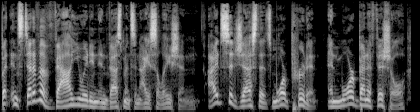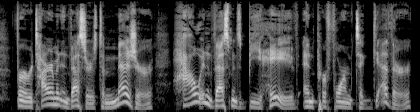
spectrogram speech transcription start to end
But instead of evaluating investments in isolation, I'd suggest that it's more prudent and more beneficial for retirement investors to measure how investments behave and perform together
